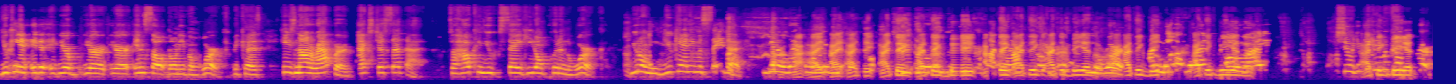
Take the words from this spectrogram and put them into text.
You can't. It, it, your your your insult don't even work because he's not a rapper. X just said that. So how can you say he don't put in the work? You don't. You can't even say that. I, I, I, I think I think I think being I think I think I think being I, I think being I think being right. Shoot, you can't think even being- compare.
